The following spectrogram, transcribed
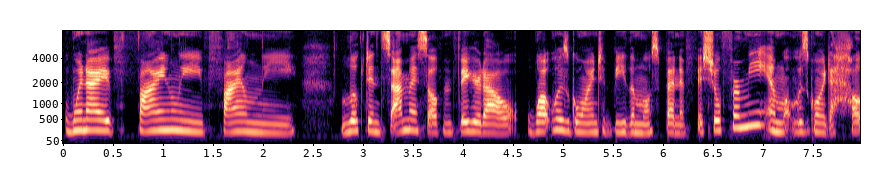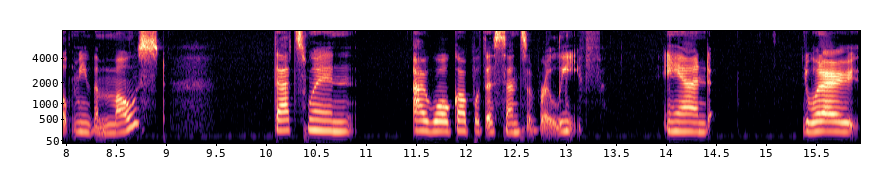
when I finally, finally looked inside myself and figured out what was going to be the most beneficial for me and what was going to help me the most, that's when I woke up with a sense of relief. And what I,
